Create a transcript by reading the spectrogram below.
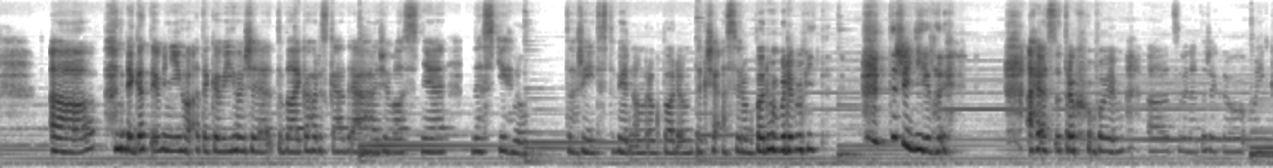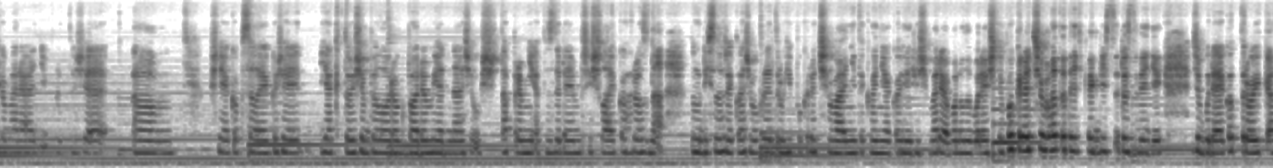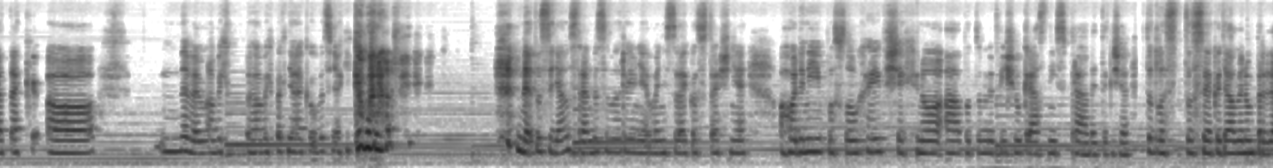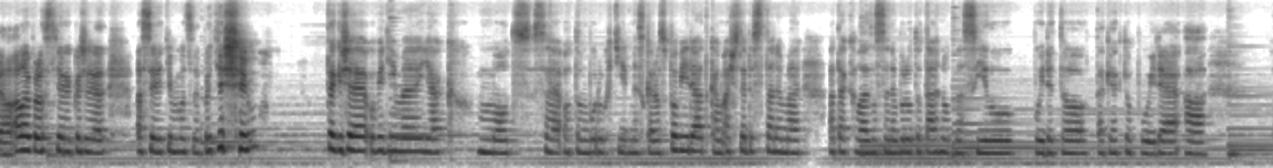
uh, negativního a takového, že to byla jako horská dráha, že vlastně nestihnu to říct v jednom rock bottom, takže asi rock bottom bude mít tři díly. A já se trochu bojím, co mi na to řeknou moji kamarádi, protože um, už mě jako psali, jakože jak to, že bylo Rock Bottom 1, že už ta první epizoda jim přišla jako hrozná. No, když jsem řekla, že bude druhý pokračování, tak oni jako Ježíš Maria, ono to bude ještě pokračovat a teďka, když se dozvědí, že bude jako trojka, tak uh, nevím, abych, abych pak měla jako vůbec nějaký kamarády. ne, to si dělám srandu samozřejmě, oni jsou jako strašně hodný, poslouchají všechno a potom mi píšou krásné zprávy, takže tohle to si jako dělám jenom prdel, ale prostě jakože asi je tím moc nepotěším. takže uvidíme, jak moc se o tom budu chtít dneska rozpovídat, kam až se dostaneme a takhle zase nebudu to táhnout na sílu, půjde to tak, jak to půjde a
